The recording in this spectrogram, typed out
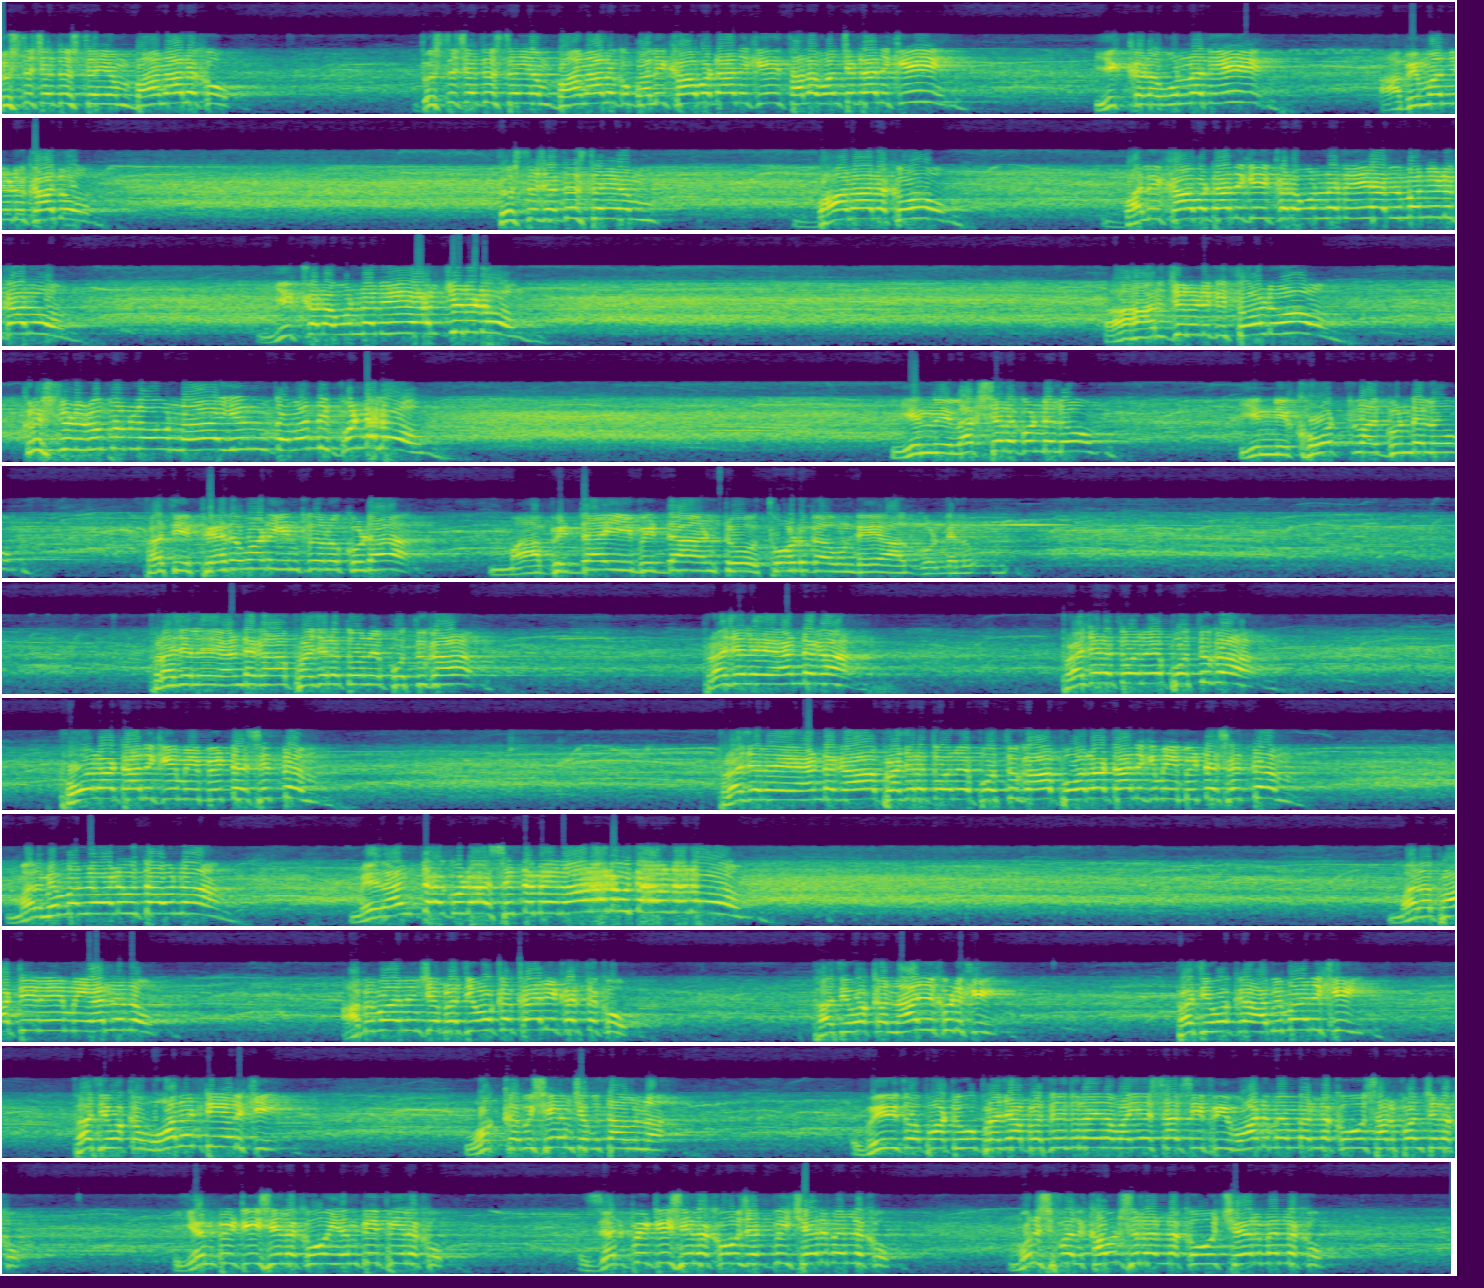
దుష్ట చతుష్టయం బాణాలకు దుష్ట చతుష్టయం బాణాలకు బలి కావడానికి తల వంచడానికి ఇక్కడ ఉన్నది అభిమన్యుడు కాదు. కృష్ణ చతుష్టయం బాణాలకు బలి కావటానికి ఇక్కడ ఉన్నది అభిమన్యుడు కాదు. ఇక్కడ ఉన్నది అర్జునుడు. ఆ అర్జునుడికి తోడు కృష్ణుడి రూపంలో ఉన్న ఇంతమంది గుండెలు ఇన్ని లక్షల గుండెలు ఇన్ని కోట్ల గుండెలు ప్రతి పేదవాడి ఇంట్లోనూ కూడా మా బిడ్డ ఈ బిడ్డ అంటూ తోడుగా ఉండే ఆ గుండెలు. ప్రజలే అండగా ప్రజలతోనే పొత్తుగా ప్రజలే అండగా ప్రజలతోనే పొత్తుగా పోరాటానికి మీ బిడ్డ ప్రజలే అండగా ప్రజలతోనే పొత్తుగా పోరాటానికి మీ బిడ్డ సిద్ధం. మరి మిమ్మల్ని అడుగుతా ఉన్నాం. మీరంతా కూడా సిద్ధమేనా అని అడుగుతా ఉన్నాను. మన పార్టీని మీ అన్నను అభిమానించే ప్రతి ఒక్క కార్యకర్తకు ప్రతి ఒక్క నాయకుడికి ప్రతి ఒక్క అభిమానికి ప్రతి ఒక్క వాలంటీర్కి ఒక్క విషయం చెబుతా ఉన్నా. వీరితో పాటు ప్రజాప్రతినిధులైన వైఎస్ఆర్సీపీ వార్డు మెంబర్లకు సర్పంచులకు ఎంపీటీసీలకు ఎంపీపీలకు జడ్పీటీసీలకు జడ్పీ చైర్మన్లకు మున్సిపల్ కౌన్సిలర్లకు చైర్మన్లకు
